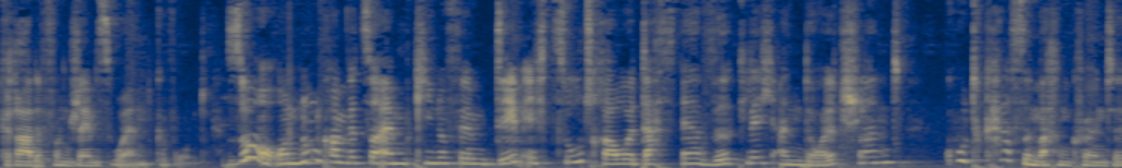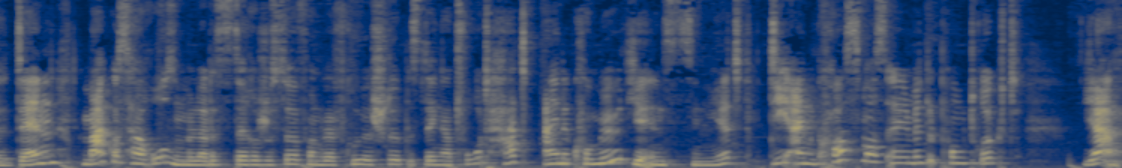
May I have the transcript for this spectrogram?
gerade von James Wan gewohnt. So, und nun kommen wir zu einem Kinofilm, dem ich zutraue, dass er wirklich an Deutschland gut Kasse machen könnte. Denn Markus H. Rosenmüller, das ist der Regisseur von Wer früher stirbt, ist länger tot, hat eine Komödie inszeniert, die einen Kosmos in den Mittelpunkt rückt. Ja,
